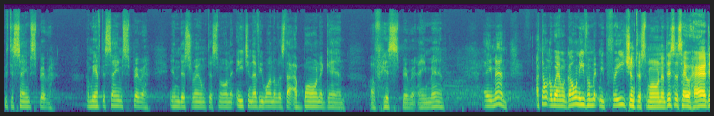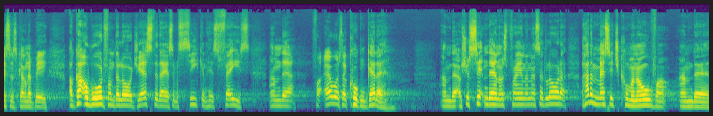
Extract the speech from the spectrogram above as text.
We have the same spirit. And we have the same spirit in this room this morning. Each and every one of us that are born again of His Spirit. Amen. Amen. I don't know where I'm going, even with me preaching this morning. This is how hard this is going to be. I got a word from the Lord yesterday as I was seeking His face, and uh, for hours I couldn't get it. And uh, I was just sitting there and I was praying, and I said, Lord, I, had a message coming over, and uh,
